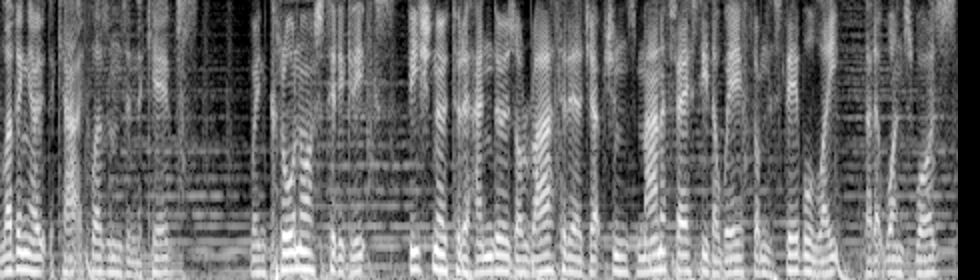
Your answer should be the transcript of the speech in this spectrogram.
living out the cataclysms in the caves. When Kronos to the Greeks, Vishnu to the Hindus or Ra to the Egyptians manifested away from the stable light that it once was.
